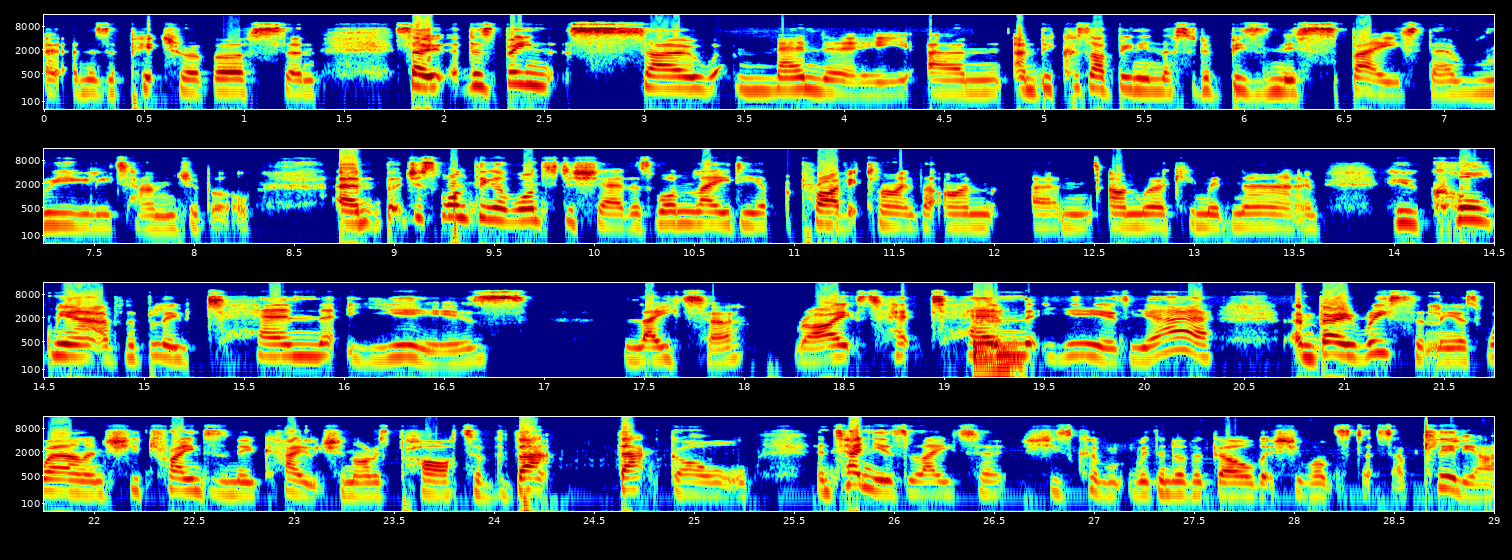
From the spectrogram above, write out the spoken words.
and there's a picture of us, and so there's been so many, um, and because I've been in the sort of business space, they're really tangible. Um, but just one thing I wanted to share. There's one lady, a private client that I'm um, I'm working with now, who called me out of the blue ten years later right? 10 years, yeah. And very recently as well. And she trained as a new coach, and I was part of that that goal. And 10 years later, she's come with another goal that she wants to. So clearly, I,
